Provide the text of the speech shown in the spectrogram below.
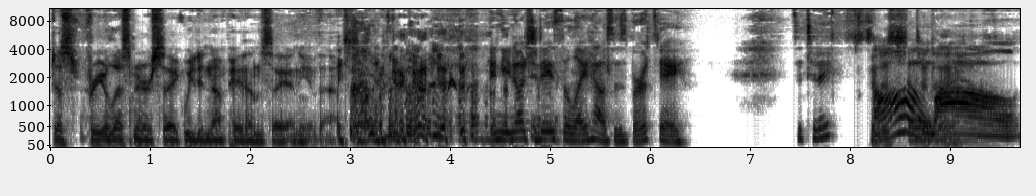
just for your listeners' sake, we did not pay them to say any of that. So. and you know, today's the Lighthouse's birthday. Is it today? It is Oh, today. wow.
